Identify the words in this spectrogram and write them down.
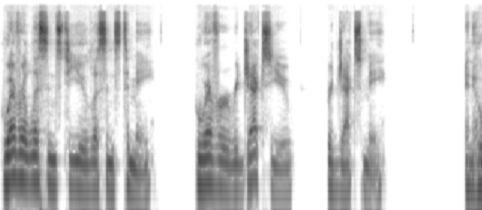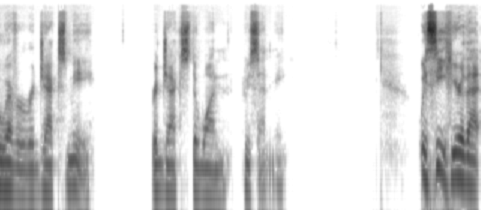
Whoever listens to you listens to me. Whoever rejects you rejects me and whoever rejects me rejects the one who sent me. We see here that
